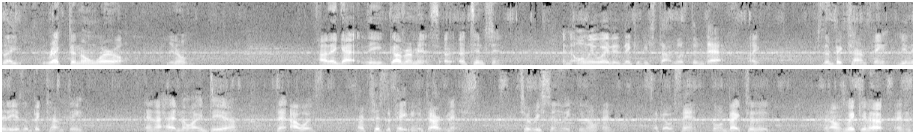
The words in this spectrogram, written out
like wrecked the known world, you know? How they got the government's attention, and the only way that they could be stopped was through death. Like it's a big time thing. Unity is a big time thing. And I had no idea that I was participating with darkness till recently, you know, and like I was saying, going back to the when I was waking up and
